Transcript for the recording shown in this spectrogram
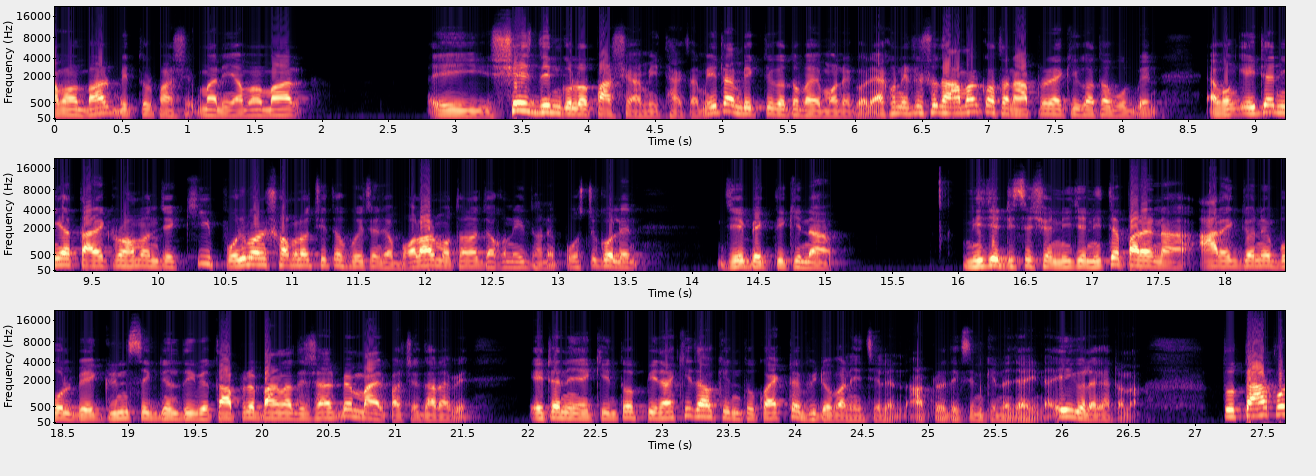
আমার মার মৃত্যুর পাশে মানে আমার মার এই শেষ দিনগুলোর পাশে আমি থাকতাম। এটা আমি ব্যক্তিগতভাবে মনে করি। এখন এটা শুধু আমার কথা না, আপনারা একই কথা বলবেন। এবং এইটা নিয়ে তারেক রহমান যে কী পরিমাণ সমালোচিত হয়েছেন, যা বলার মতো না, যখন এই ধরনের পোস্ট করলেন যে ব্যক্তি কিনা নিজে ডিসিশন নিজে নিতে পারে না, আরেকজনে বলবে গ্রিন সিগন্যাল দিবে, তারপরে বাংলাদেশে আসবে, মায়ের পাশে দাঁড়াবে। এটা নিয়ে কিন্তু পিনাকি দাও কিন্তু কয়েকটা ভিডিও বানিয়েছিলেন, আপনারা দেখছেন কিনা জানি না এইগুলো ঘটনা। তো তারপর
